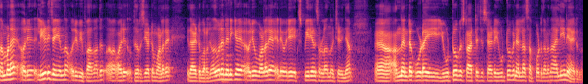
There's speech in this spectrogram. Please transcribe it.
നമ്മളെ ഒരു ലീഡ് ചെയ്യുന്ന ഒരു വിഭാഗം. അത് അവർ തീർച്ചയായിട്ടും വളരെ ഇതായിട്ട് പറഞ്ഞു. അതുപോലെ തന്നെ എനിക്ക് ഒരു വളരെ ഒരു എക്സ്പീരിയൻസ് ഉള്ളതെന്ന് വെച്ച് കഴിഞ്ഞാൽ അന്ന് എന്റെ കൂടെ ഈ യൂട്യൂബ് സ്ട്രാറ്റജിസ്റ്റ് ആയിട്ട് യൂട്യൂബിനെല്ലാം സപ്പോർട്ട് തരുന്ന അലീനയായിരുന്നു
